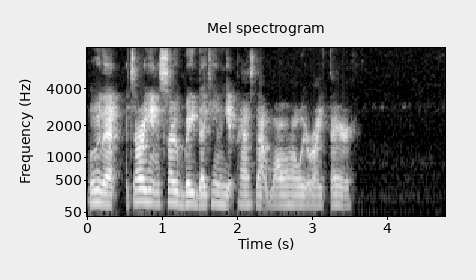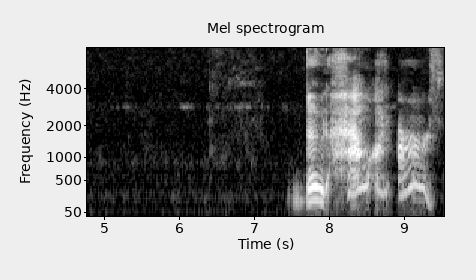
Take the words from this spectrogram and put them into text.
Look at that. It's already getting so big they can't even get past that wall hallway right there. Dude, how on earth?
